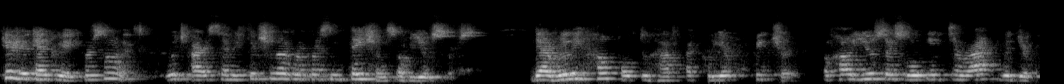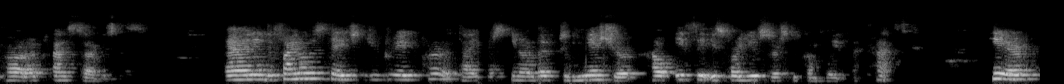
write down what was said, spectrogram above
Here you can create personas, which are semi-fictional representations of users. They are really helpful to have a clear picture of how users will interact with your product and services. And in the final stage, you create prototypes in order to measure how easy it is for users to complete a task. Here,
